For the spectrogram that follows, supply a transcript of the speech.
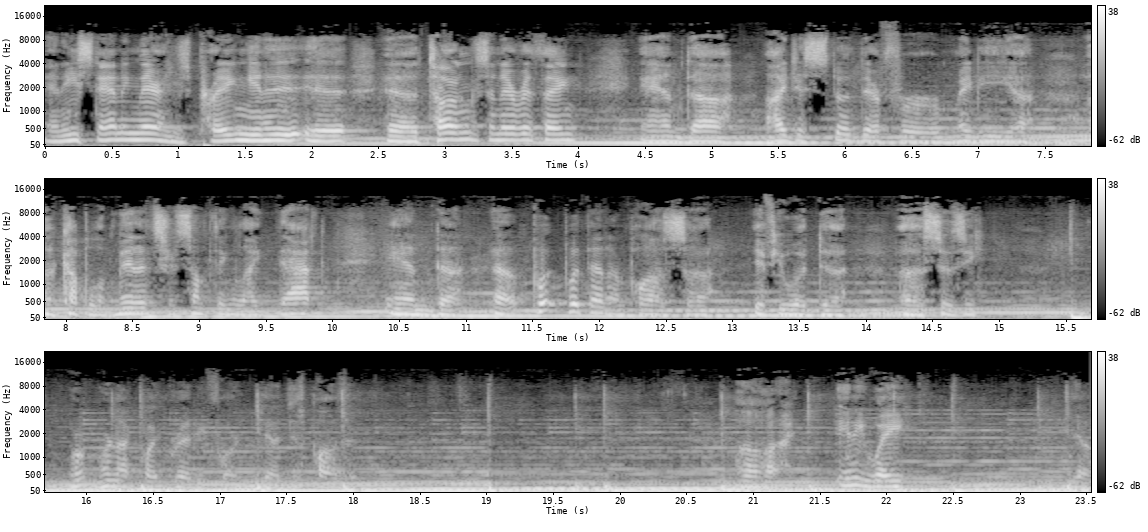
and he's standing there. He's praying in uh, uh, tongues and everything. And uh, I just stood there for maybe uh, a couple of minutes or something like that. And uh, uh, put put that on pause, if you would, Susie. We're, we're, not quite ready for it. Yeah, just pause it. anyway, yeah.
